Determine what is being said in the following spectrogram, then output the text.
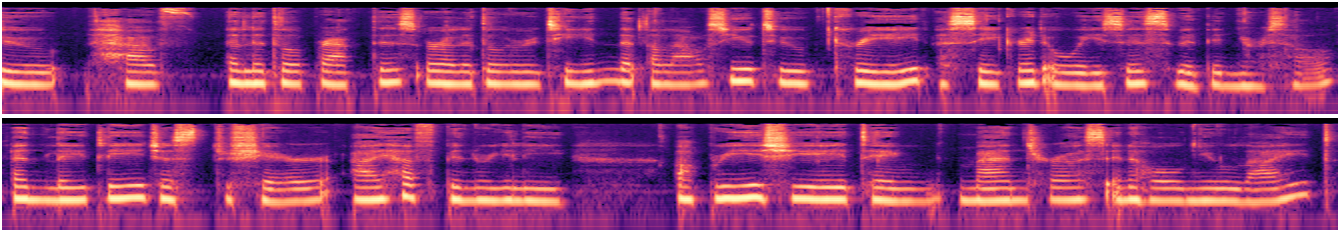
to have a little practice or a little routine that allows you to create a sacred oasis within yourself. And lately, just to share, I have been really appreciating mantras in a whole new light.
